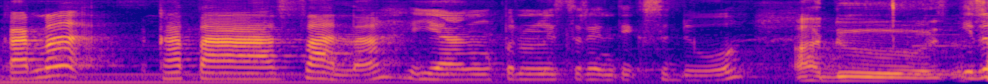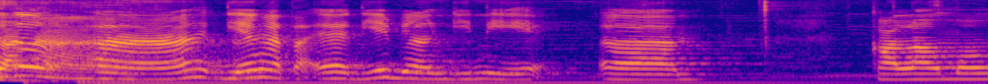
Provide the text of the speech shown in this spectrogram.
Karena kata Sana yang penulis Rintik Seduh aduh itu sana tuh eh, dia ngata eh, dia bilang gini em, kalau mau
